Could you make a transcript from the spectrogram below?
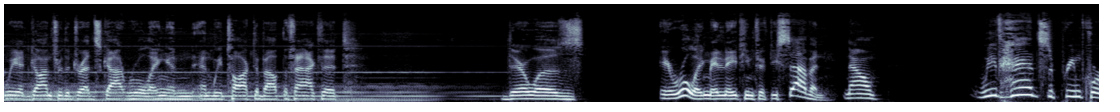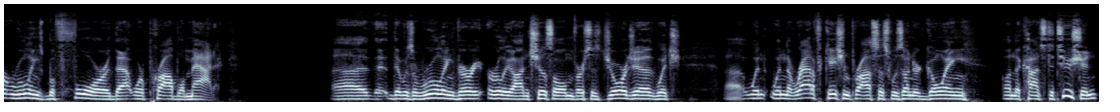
we had gone through the Dred Scott ruling, and and we talked about the fact that there was a ruling made in 1857. Now, we've had Supreme Court rulings before that were problematic. Uh, th- there was a ruling very early on, Chisholm versus Georgia, which uh, when when the ratification process was undergoing on the Constitution,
